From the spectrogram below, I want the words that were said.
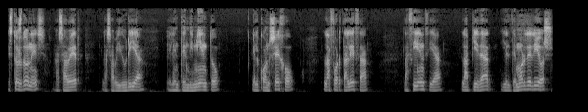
estos dones, a saber, la sabiduría, el entendimiento, el consejo, la fortaleza, la ciencia, la piedad y el temor de Dios,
